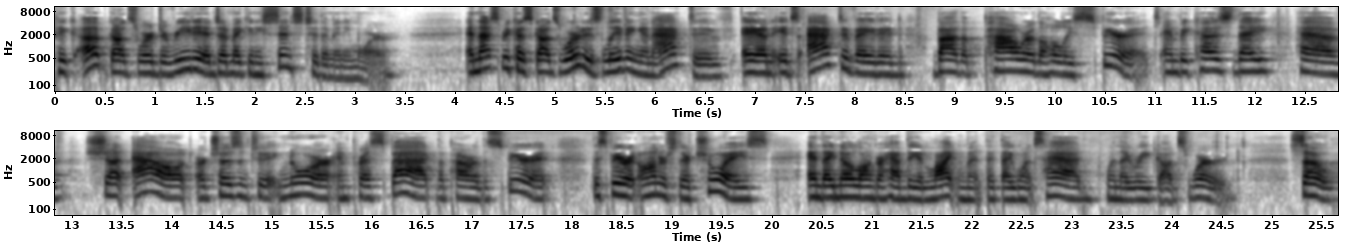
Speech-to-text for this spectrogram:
pick up God's word to read it, it doesn't make any sense to them anymore. And that's because God's word is living and active, and it's activated by the power of the Holy Spirit. And because they have shut out or chosen to ignore and press back the power of the Spirit, the Spirit honors their choice, and they no longer have the enlightenment that they once had when they read God's word. So,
